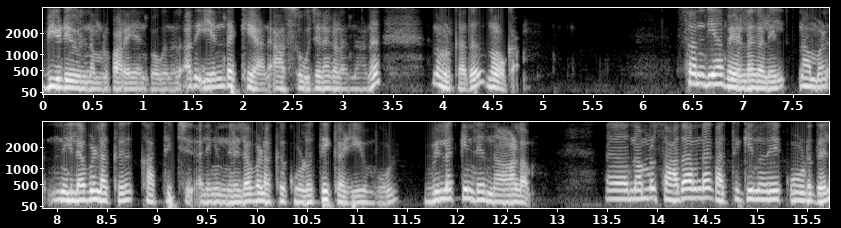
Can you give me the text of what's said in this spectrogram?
വീഡിയോയിൽ നമ്മൾ പറയാൻ പോകുന്നത്. അത് എന്തൊക്കെയാണ്? ആ സൂചനകൾ എന്നാണ് നമ്മൾക്കത് നോക്കാം. സന്ധ്യാവേളകളിൽ നമ്മൾ നിലവിളക്ക് കത്തിച്ച് അല്ലെങ്കിൽ നിലവിളക്ക് കൊളുത്തി കഴിയുമ്പോൾ വിളക്കിന്റെ നാളം. നമ്മൾ സാധാരണ കത്തിക്കുന്നതിൽ കൂടുതൽ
